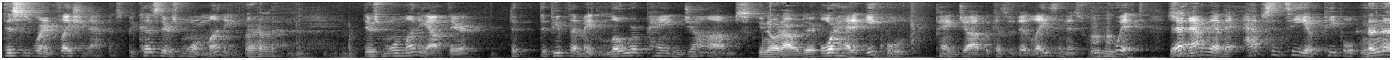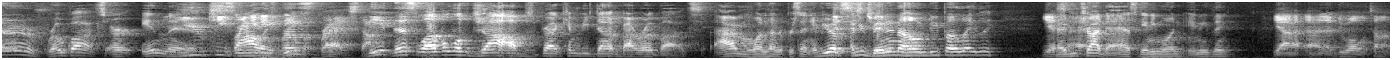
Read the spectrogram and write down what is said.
This is where inflation happens because there's more money. Uh-huh. There's more money out there. The, the people that made lower paying jobs You know what I would do? or had an equal paying job because of their laziness would quit. So Mm-hmm. Yeah. now we have an absentee of people. No, no, no, no. Robots are in there. You keep Solid. bringing these robots. Brad, stop. this level of jobs, bro, can be done by robots. I'm 100. percent Have you ever, have you been in a Home Depot lately? Yes, Have I you tried to ask anyone anything? Yeah, I, I do all the time.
